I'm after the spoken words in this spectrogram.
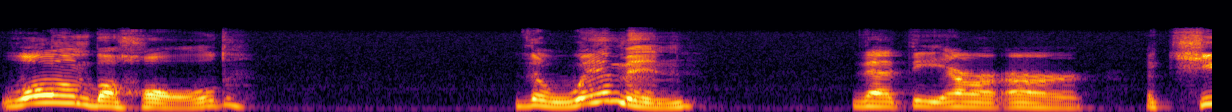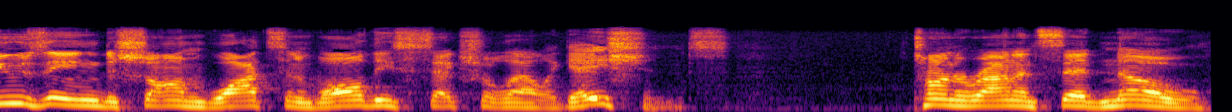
lo and behold, the women that the are, are accusing Deshaun Watson of all these sexual allegations turned around and said, No,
